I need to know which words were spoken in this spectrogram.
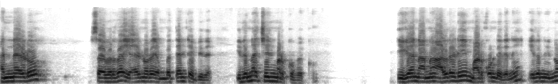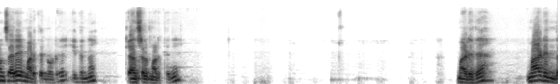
ಹನ್ನೆರಡು ಸಾವಿರದ ಎರಡ್ನೂರ ಎಂಬತ್ತೆಂಟು ಎಬ್ ಇದೆ. ಇದನ್ನ ಚೇಂಜ್ ಮಾಡ್ಕೋಬೇಕು. ಈಗ ನಾನು ಆಲ್ರೆಡಿ ಮಾಡ್ಕೊಂಡಿದ್ದೀನಿ. ಇದನ್ನ ಇನ್ನೊಂದ್ಸಾರಿ ಮಾಡ್ತೇನೆ ನೋಡ್ರಿ. ಇದನ್ನ ಕ್ಯಾನ್ಸಲ್ ಮಾಡ್ತೀನಿ. ಮಾಡಿದೆ. ಮಾಡಿಂದ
